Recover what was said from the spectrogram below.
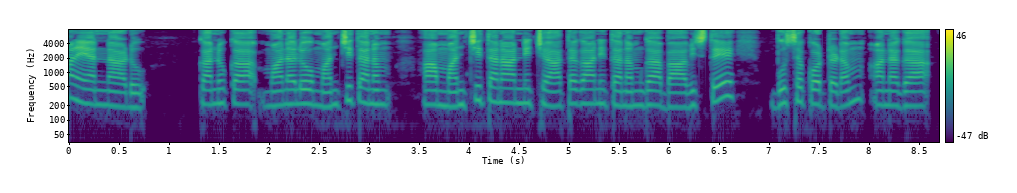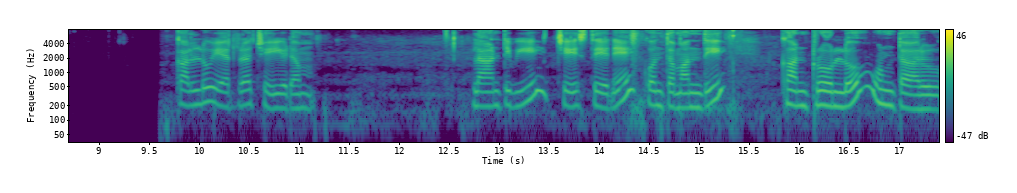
అని అన్నాడు. కనుక మనలో మంచితనం ఆ మంచితనాన్ని చేతగానితనంగా భావిస్తే బుస కొట్టడం అనగా కళ్ళు ఎర్ర చేయడం. లాంటివి చేస్తేనే కొంతమంది కంట్రోల్లో ఉంటారు.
